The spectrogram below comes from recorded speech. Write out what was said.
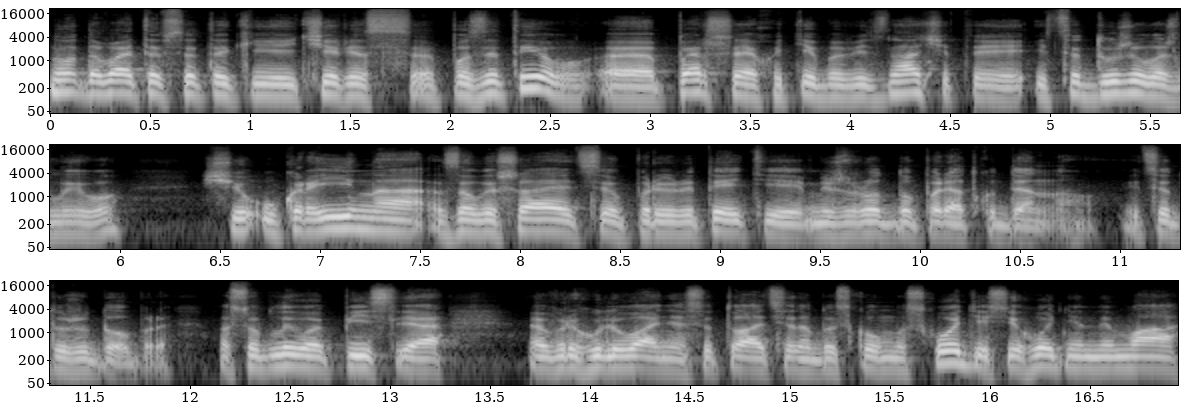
Ну, давайте все-таки через позитив. Е, Перше, я хотів би відзначити, і це дуже важливо, що Україна залишається в пріоритеті міжнародного порядку денного. І це дуже добре. Особливо після врегулювання ситуації на Близькому Сході. Сьогодні нема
